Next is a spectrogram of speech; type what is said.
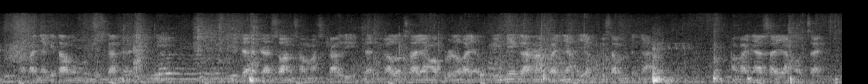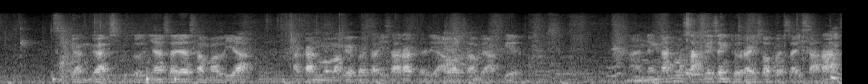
Makanya kita memutuskan dari ini tidak ada sound sama sekali. Dan kalau saya ngobrol kayak begini karena banyak yang bisa mendengar. Makanya saya ngecek jika enggak sebetulnya saya sama Lia akan memakai bahasa isyarat dari awal sampai akhir. Nah ini kan mesake sing dora iso bahasa isyarat.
